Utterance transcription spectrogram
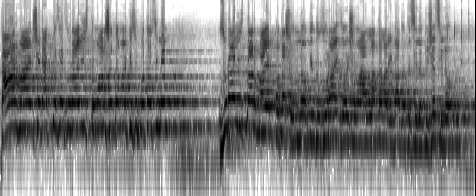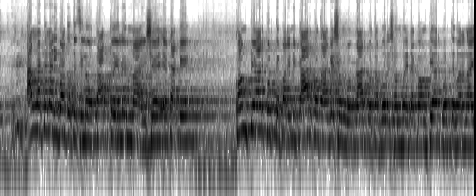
তার মা এসে ডাকতেছে জুরাইজ তোমার সাথে আমার কিছু কথা ছিল। জুরাইজ তার মায়ের কথা শুনলো, কিন্তু জুরাইজ ওই সময় আল্লাহ তালার ইবাদতে ছিল, কিসে ছিল? আল্লাহ তালার ইবাদতে ছিল, তার তো এলেম নাই, সে এটাকে কম্পেয়ার করতে পারেনি, কার কথা আগে শুনব, কার কথা পরে শুনব, এটা কম্পেয়ার করতে পারে নাই।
